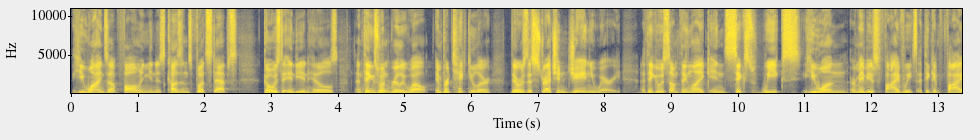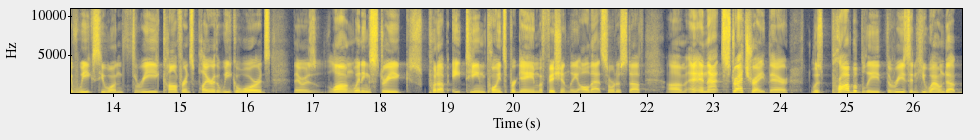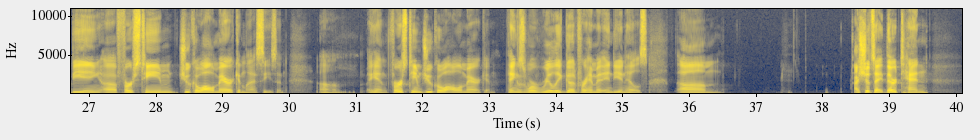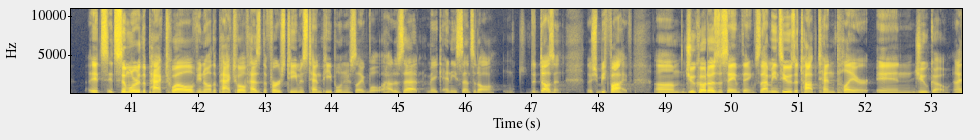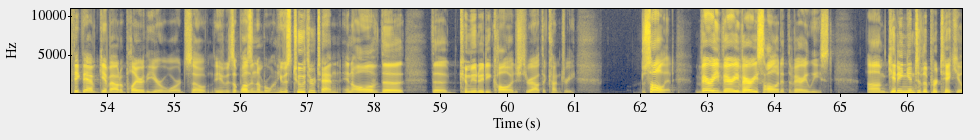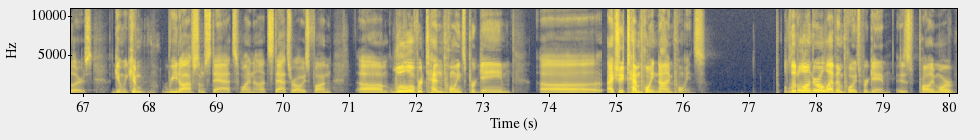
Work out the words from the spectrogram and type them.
he winds up following in his cousin's footsteps goes to indian hills and things went really well in particular there was this stretch in january i think it was something like in six weeks he won or maybe it was five weeks i think in five weeks he won three conference player of the week awards there was long winning streaks, put up 18 points per game efficiently, all that sort of stuff. Um, and, and, that stretch right there was probably the reason he wound up being a first team JUCO All American last season. Um, again, first team JUCO All American. Things were really good for him at Indian Hills. Um, I should say they're 10 it's it's similar to the Pac-12. You know, the Pac-12 has the first team is ten people, and it's like, well, how does that make any sense at all? It doesn't. There should be five. Um, JUCO does the same thing, so that means he was a top ten player in JUCO, and I think they have give out a Player of the Year award. So he was wasn't number one. He was two through ten in all of the the community college throughout the country. Solid, very very very solid at the very least. Um, getting into the particulars, again, we can read off some stats. Why not? Stats are always fun. Um, a little over 10 points per game. Uh, actually, 10.9 points. A little under 11 points per game is probably more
